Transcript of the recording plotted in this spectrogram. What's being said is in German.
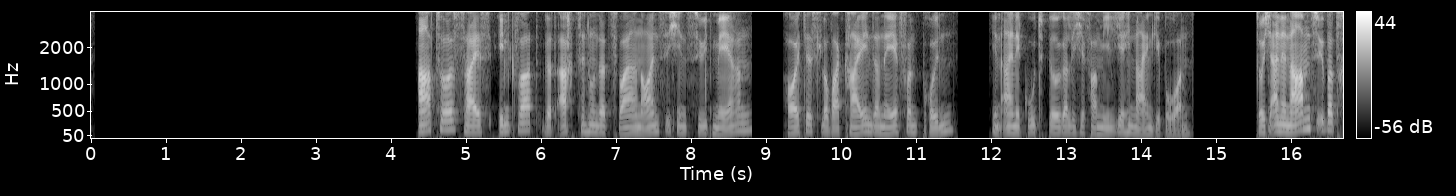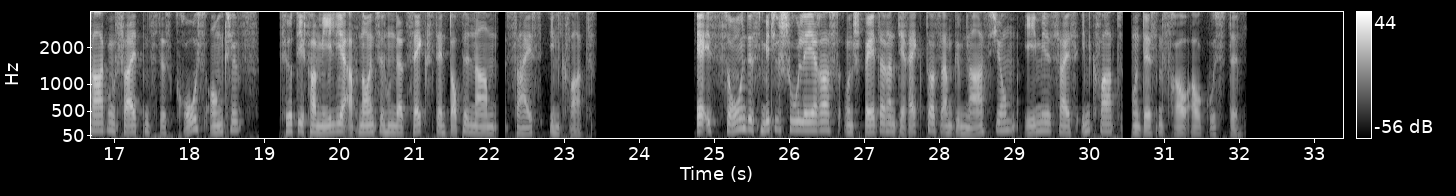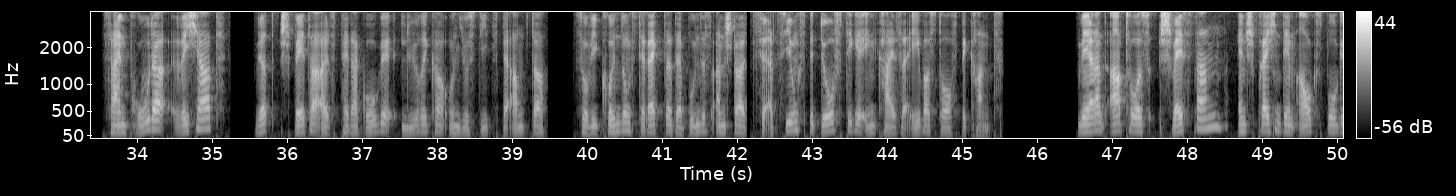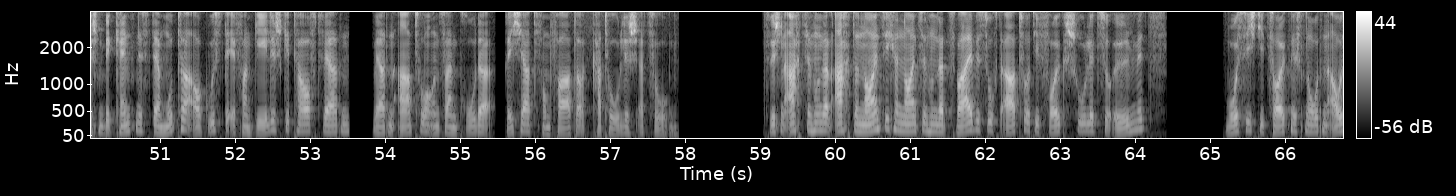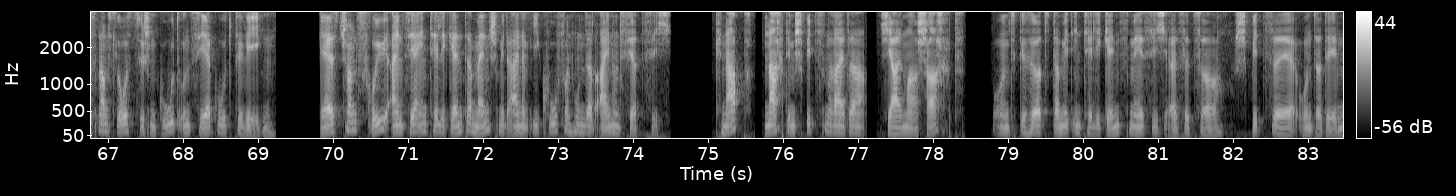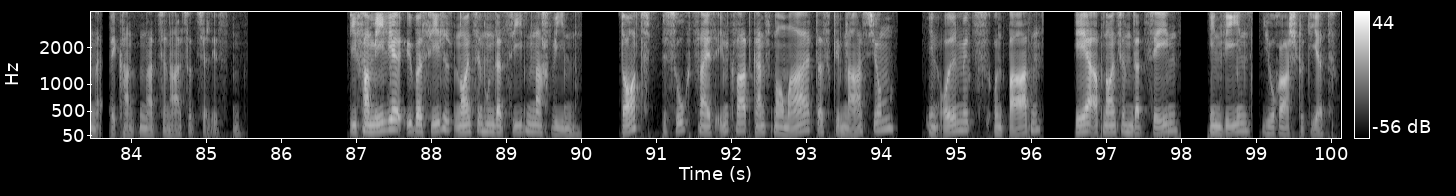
Arthur Seyß-Inquart wird 1892 in Südmähren, heute Slowakei in der Nähe von Brünn, in eine gutbürgerliche Familie hineingeboren. Durch eine Namensübertragung seitens des Großonkels führt die Familie ab 1906 den Doppelnamen Seyß-Inquart. Er ist Sohn des Mittelschullehrers und späteren Direktors am Gymnasium Emil Seyß-Inquart und dessen Frau Auguste. Sein Bruder Richard wird später als Pädagoge, Lyriker und Justizbeamter sowie Gründungsdirektor der Bundesanstalt für Erziehungsbedürftige in Kaiser Ebersdorf bekannt Während Arthurs Schwestern entsprechend dem augsburgischen Bekenntnis der Mutter Auguste evangelisch getauft werden, werden Arthur und sein Bruder Richard vom Vater katholisch erzogen. Zwischen 1898 und 1902 besucht Arthur die Volksschule zu Ölmitz, wo sich die Zeugnisnoten ausnahmslos zwischen gut und sehr gut bewegen. Er ist schon früh ein sehr intelligenter Mensch mit einem IQ von 141 knapp nach dem Spitzenreiter Hjalmar Schacht und gehört damit intelligenzmäßig also zur Spitze unter den bekannten Nationalsozialisten. Die Familie übersiedelt 1907 nach Wien. Dort besucht Seyß-Inquart ganz normal das Gymnasium in Olmütz und Baden, ehe er ab 1910 in Wien Jura studiert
